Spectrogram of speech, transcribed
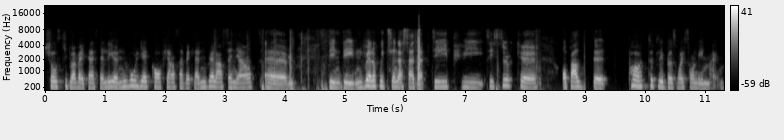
choses qui doivent être installées, un nouveau lien de confiance avec la nouvelle enseignante. Euh, des, nouvelles routines à s'adapter. Puis c'est sûr que on parle de pas tous les besoins sont les mêmes.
